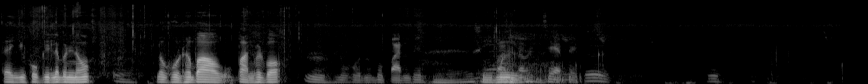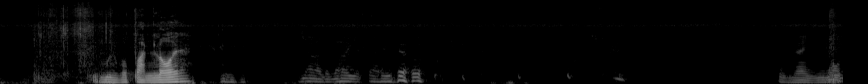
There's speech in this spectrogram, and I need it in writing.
แต่งอยู่พวกกินแล้วมันเนาะลงคนเทอเบาปันเพิ่นบ่อืมลูกคนบ่ปันเป็นสีมือเราแซ่บเลยเออสีมือบ่ปันร้อยได้มาแต่บ้านอยู่ไกลตัวใหญ่มีโลด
